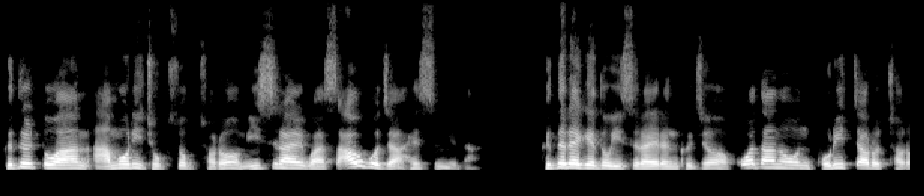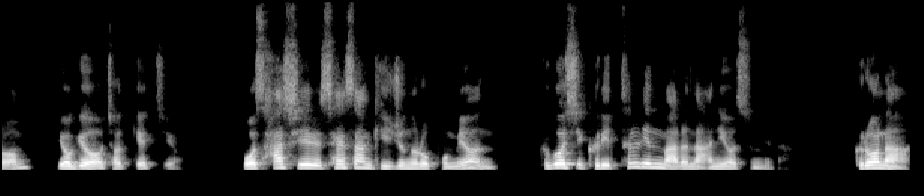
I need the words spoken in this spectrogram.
그들 또한 아모리 족속처럼 이스라엘과 싸우고자 했습니다. 그들에게도 이스라엘은 그저 꽂아 놓은 보리자루처럼 여겨졌겠지요. 뭐 사실 세상 기준으로 보면 그것이 그리 틀린 말은 아니었습니다. 그러나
